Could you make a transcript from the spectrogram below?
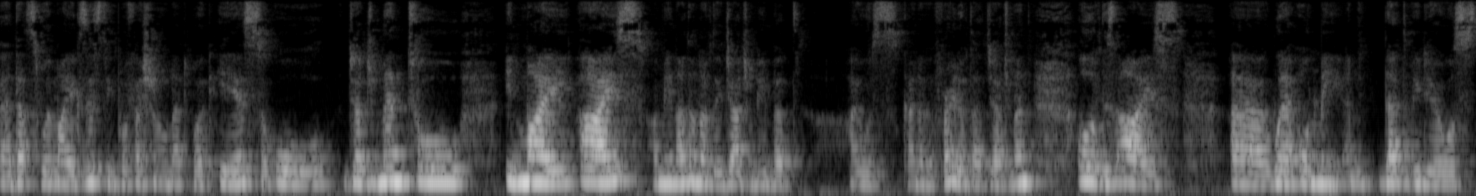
uh, that's where my existing professional network is. So all judgmental in my eyes, I mean, I don't know if they judge me, but I was kind of afraid of that judgment. All of these eyes uh, were on me and that video was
